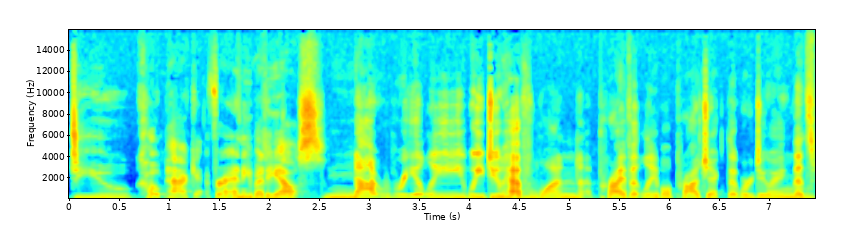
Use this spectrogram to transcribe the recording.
do you co-pack for anybody else? Not really. We do have one private label project that we're doing that's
